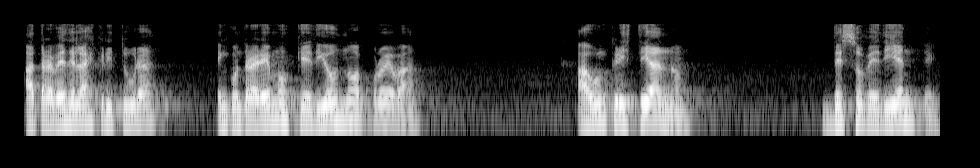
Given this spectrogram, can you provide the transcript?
A través de la escritura encontraremos que Dios no aprueba a un cristiano desobediente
